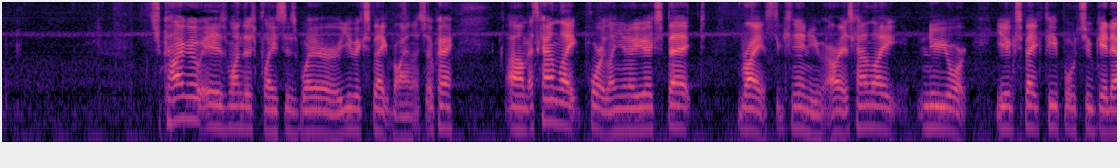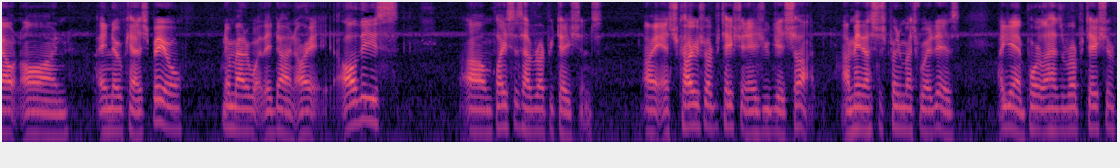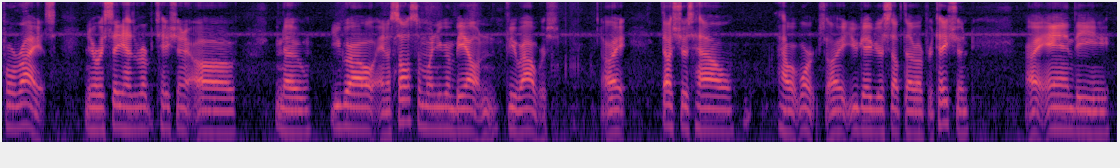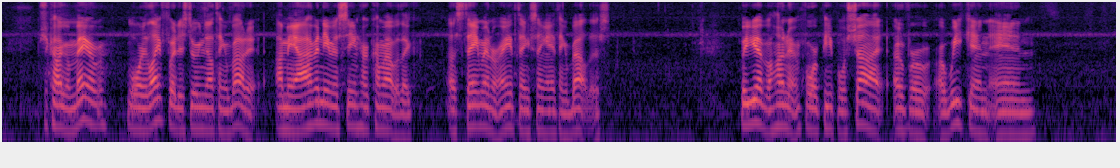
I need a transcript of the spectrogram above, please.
Chicago is one of those places where you expect violence, okay? Um, it's kind of like Portland, you know, you expect riots to continue, alright? It's kind of like New York. You expect people to get out on a no cash bail no matter what they've done, alright? All these um, places have reputations, alright? And Chicago's reputation is you get shot. I mean, that's just pretty much what it is. Again, Portland has a reputation for riots. New York City has a reputation of, know, you go out and assault someone, you're going to be out in a few hours. Alright? That's just how how it works. Alright? You gave yourself that reputation. Alright? And the Chicago mayor, Lori Lightfoot, is doing nothing about it. I mean, I haven't even seen her come out with a, a statement or anything saying anything about this. But you have 104 people shot over a weekend, and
